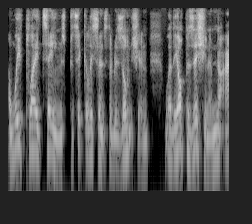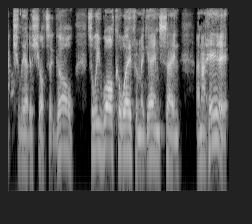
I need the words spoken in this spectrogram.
And we've played teams, particularly since the resumption, where the opposition have not actually had a shot at goal. So we walk away from a game saying, and I hear it,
